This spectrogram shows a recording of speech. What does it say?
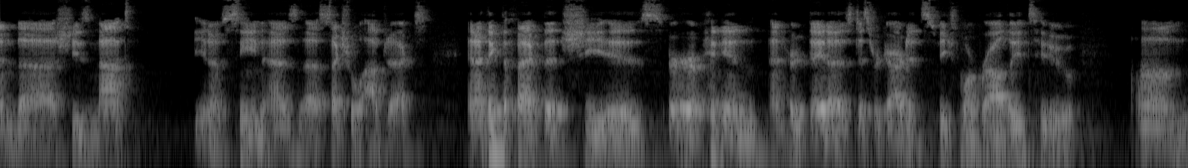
and uh, she's not, you know, seen as a sexual object. And I think the fact that she is, or her opinion and her data is disregarded, speaks more broadly to um,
